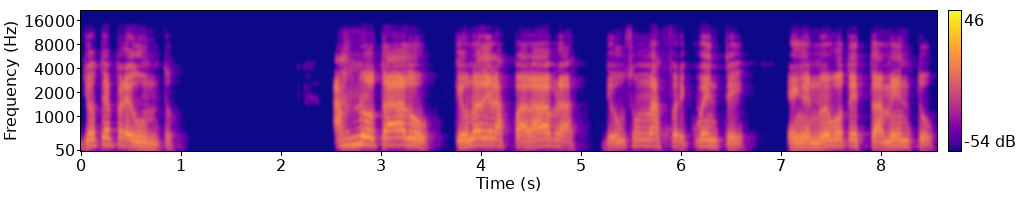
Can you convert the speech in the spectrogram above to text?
Yo te pregunto, ¿has notado que una de las palabras de uso más frecuente en el Nuevo Testamento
